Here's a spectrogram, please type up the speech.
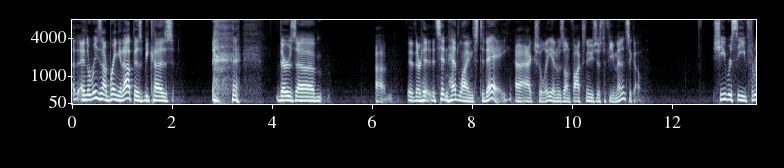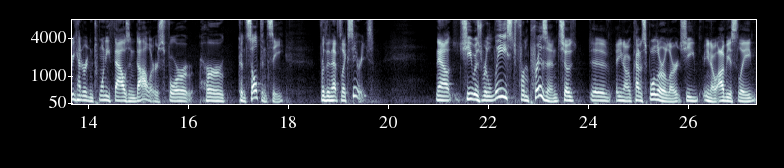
and the reason I bring it up is because there's a. Um, uh, they're hit, it's hitting headlines today, uh, actually, and it was on Fox News just a few minutes ago. She received $320,000 for her consultancy for the Netflix series. Now, she was released from prison, so, uh, Uh, you know, kind of spoiler alert, she, you know, obviously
